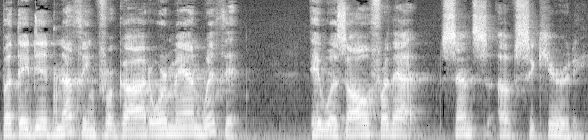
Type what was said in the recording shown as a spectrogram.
but they did nothing for God or man with it. It was all for that sense of security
